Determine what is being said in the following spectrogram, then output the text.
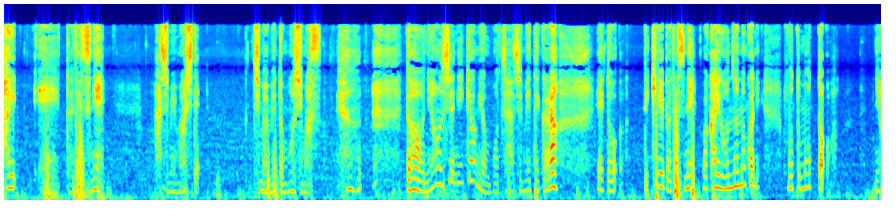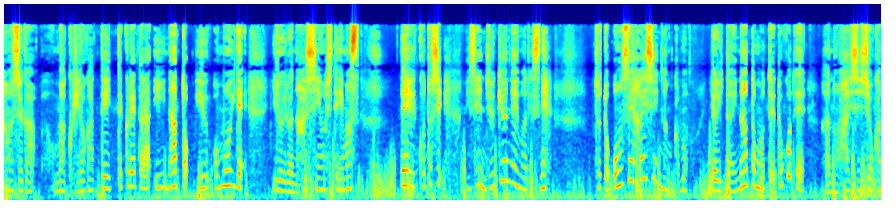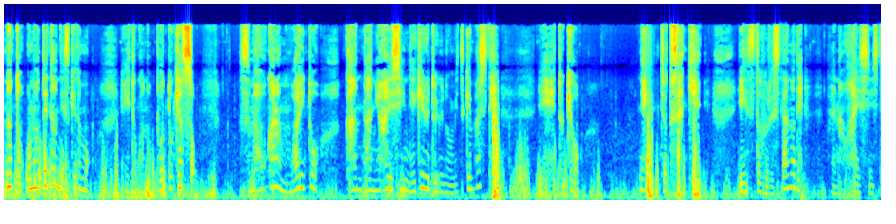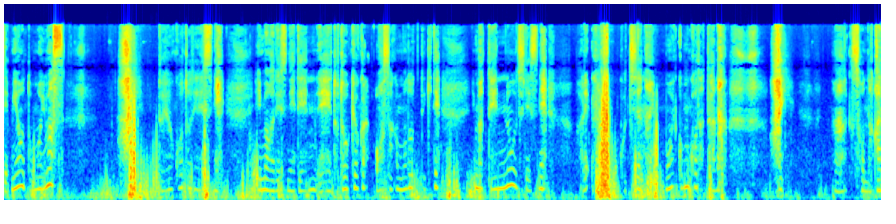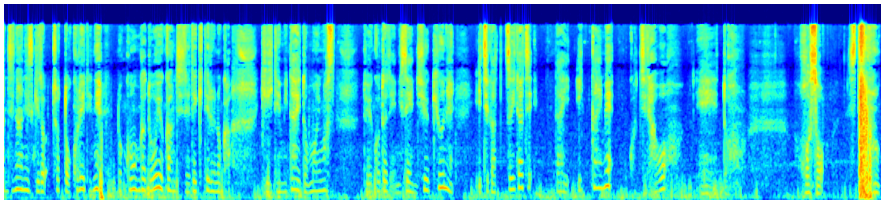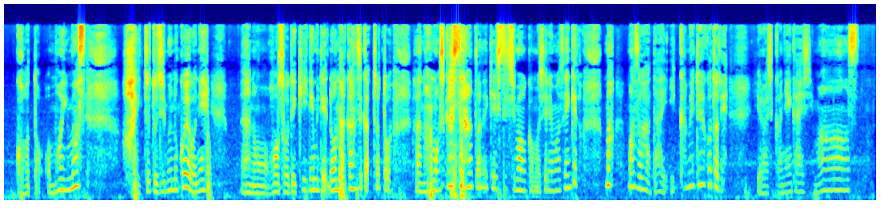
はい、えー、っとですね、はじめまして、ちまめと申します。と、日本酒に興味を持ち始めてから、え、っと、できればですね、若い女の子にもっともっと日本酒がうまく広がっていってくれたらいいなという思いで、いろいろな発信をしています。で、今年、2019年はですね、ちょっと音声配信なんかもやりたいなと思って、どこであの配信しようかなと思ってたんですけども、えっ、ー、と、このポッドキャスト、スマホからも割と簡単に配信できるというのを見つけまして、えっ、ー、と、今日、ね、ちょっとさっきインストールしたので、あの、配信してみようと思います。はい。ということでですね、今はですね、でんえーと、東京から大阪戻ってきて、今、天王寺ですね。あれ？こっちじゃない。もう一個向こうだったかな。はい。あそんな感じなんですけど、ちょっとこれでね、録音がどういう感じでできてるのか聞いてみたいと思います。ということで、2019年1月1日、第1回目、こちらを、えっ、ー、と、放送しておこうと思います。はい、ちょっと自分の声をね、あの、放送で聞いてみて、どんな感じか、ちょっと、あの、もしかしたら後で消してしまうかもしれませんけど、ま、まずは第1回目ということで、よろしくお願いします。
